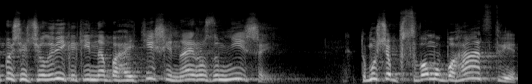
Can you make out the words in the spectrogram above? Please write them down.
пише чоловік, який найбагатіший, найрозумніший. Тому що в своєму багатстві,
